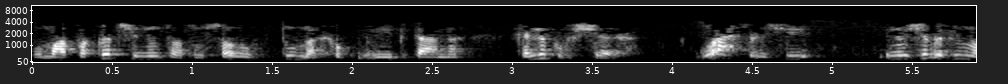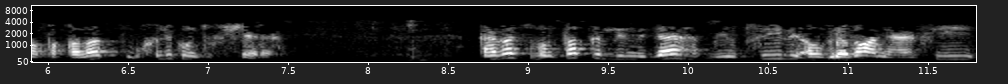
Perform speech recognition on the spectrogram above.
وما أعتقدش إن أنتوا هتوصلوا طول ما الحكم إيه بتاعنا. خليكم في الشارع. وأحسن شيء إن مش هيبقى فيه معتقلات وخليكم أنتوا في الشارع. أنا بس بنتقل لأن ده بيضفي لي أو بيضعني في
